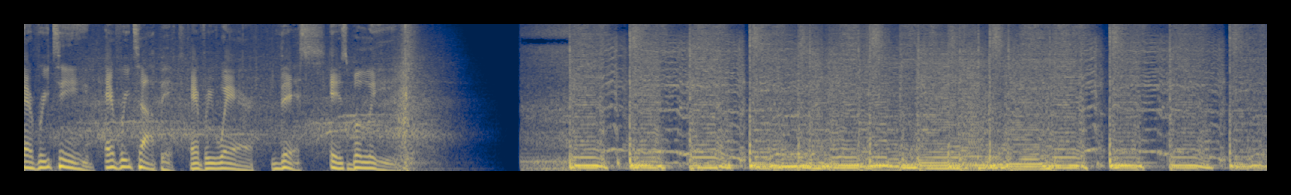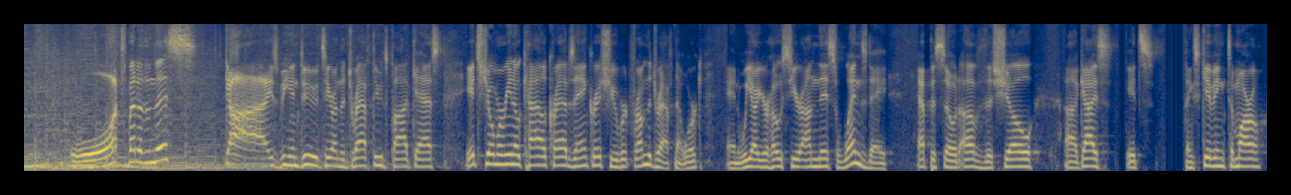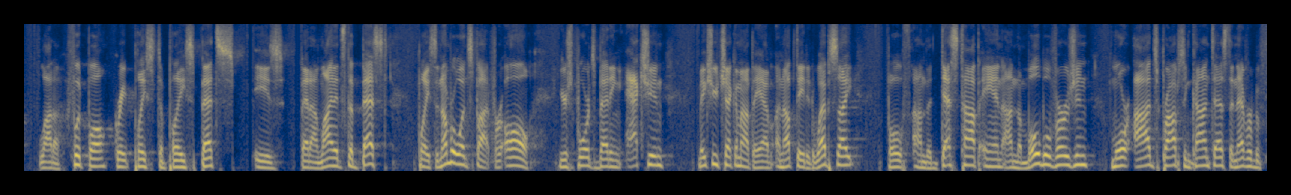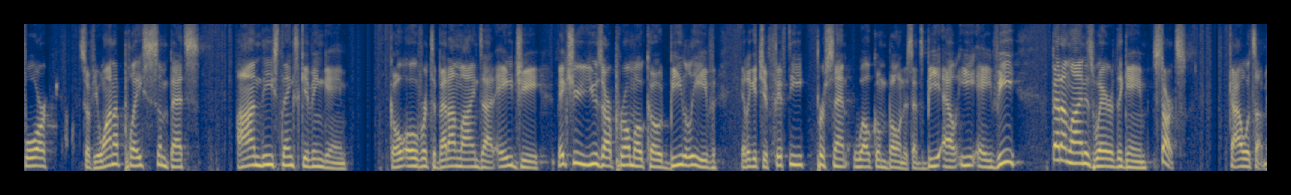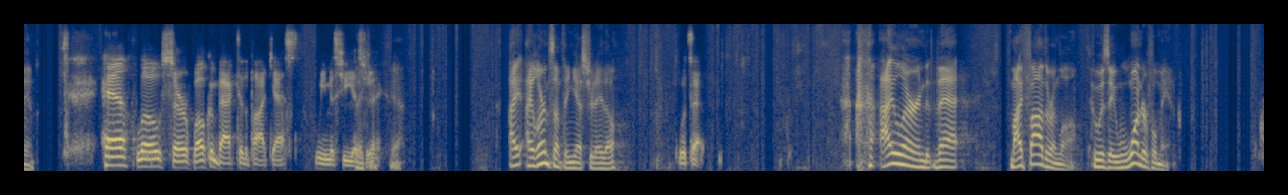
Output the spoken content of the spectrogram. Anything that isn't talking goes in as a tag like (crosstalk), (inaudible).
Every team, every topic, everywhere. This is Bleav. What's better than this? Guys being dudes here on the Draft Dudes podcast. It's Joe Marino, Kyle Crabbs, and Chris Schubert from the Draft Network, and we are your hosts here on this Wednesday episode of the show. Uh, guys, it's Thanksgiving tomorrow. A lot of football. Great place to place bets is Bet Online. It's the best place, the number one spot for all your sports betting action. Make sure you check them out. They have an updated website, both on the desktop and on the mobile version. More odds, props, and contests than ever before. So if you want to place some bets on these Thanksgiving game, go over to betonline.ag. Make sure you use our promo code BLEAV. It'll get you 50% welcome bonus. That's B L E A V. BetOnline is where the game starts. Kyle, what's up, man? Hello, sir. Welcome back to the podcast. We missed you Thank you. yesterday. Yeah. I, I learned something yesterday, though. What's that? (laughs) I learned that my father in law, who is a wonderful man,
